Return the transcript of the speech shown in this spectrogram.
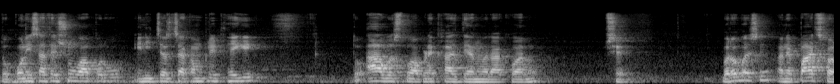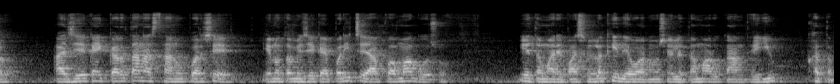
તો કોની સાથે શું વાપરવું? એની ચર્ચા કમ્પ્લીટ થઈ ગઈ. તો આ વસ્તુ આપણે ખાસ ધ્યાનમાં રાખવાનું છે. બરોબર છે? અને પાછળ આ જે કંઈ કર્તાના સ્થાન ઉપર છે એનો તમે જે કાંઈ પરિચય આપવા માંગો છો, એ તમારે પાછળ લખી દેવાનો છે એટલે તમારું કામ થઈ ગયું ખતમ.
